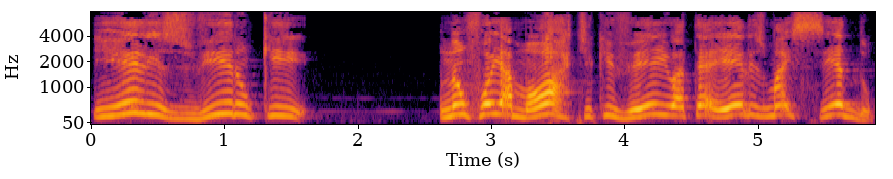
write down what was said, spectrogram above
E eles viram que não foi a morte que veio até eles mais cedo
